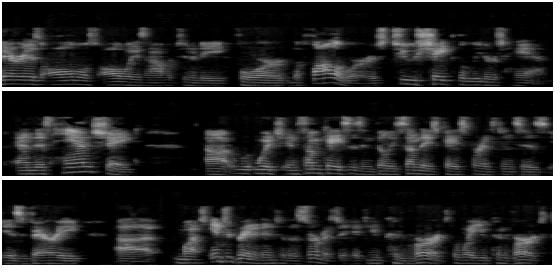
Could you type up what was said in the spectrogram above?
there is almost always an opportunity for the followers to shake the leader's hand. And this handshake uh, which in some cases, in Billy Sunday's case, for instance, is is very uh, much integrated into the service. If you convert, the way you convert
